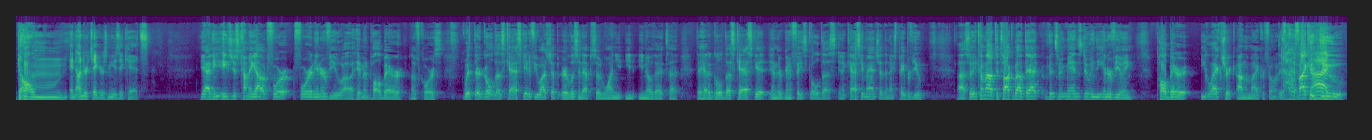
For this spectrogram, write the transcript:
dome and Undertaker's music hits. Yeah, and he, he's just coming out for for an interview. Uh, him and Paul Bearer, of course, with their Goldust casket. If you watched ep- or listened to episode one, you you, you know that uh, they had a Goldust casket, and they're going to face Goldust in a casket match at the next pay per view. Uh, so they come out to talk about that. Vince McMahon's doing the interviewing. Paul Bearer electric on the microphone. If, Oh if I could God. do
